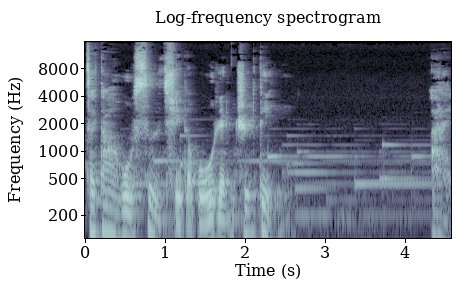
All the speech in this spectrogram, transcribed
在大雾四起的无人之地，爱。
